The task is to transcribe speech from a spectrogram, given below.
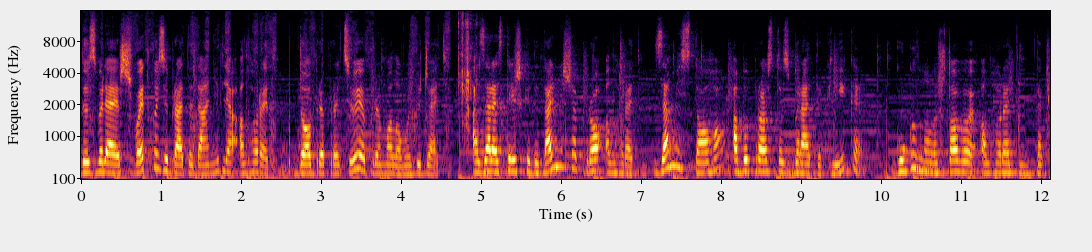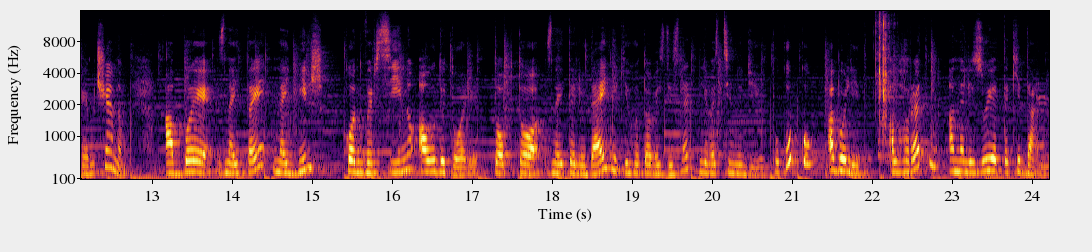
Дозволяє швидко зібрати дані для алгоритму. Добре працює при малому бюджеті. А зараз трішки детальніше про алгоритм. Замість того, аби просто збирати кліки, Google налаштовує алгоритм таким чином, аби знайти найбільш конверсійну аудиторію, тобто знайти людей, які готові здійснити для вас цінну дію, покупку або лід. Алгоритм аналізує такі дані,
